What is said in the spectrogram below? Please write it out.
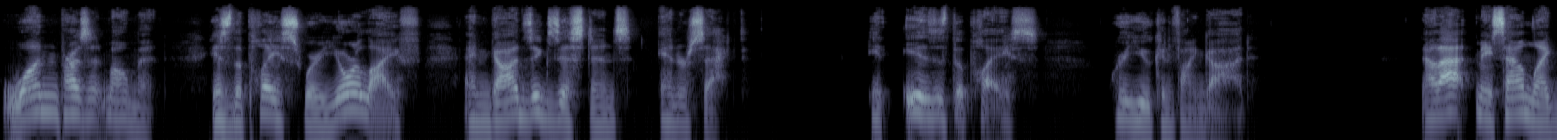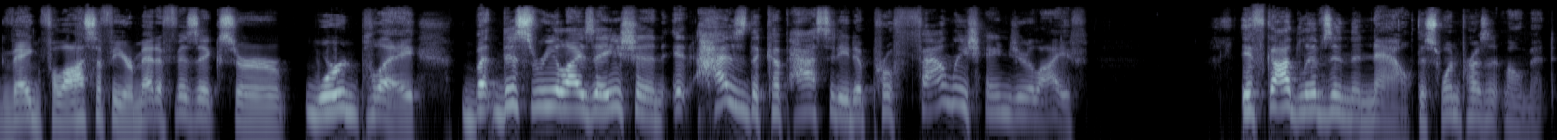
one present moment is the place where your life and God's existence intersect. It is the place where you can find God. Now, that may sound like vague philosophy or metaphysics or wordplay, but this realization, it has the capacity to profoundly change your life. If God lives in the now, this one present moment,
